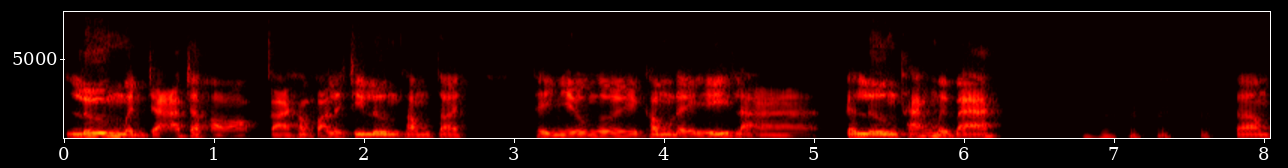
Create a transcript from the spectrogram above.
lương mình trả cho họ tại không phải là chỉ lương không thôi. Thì nhiều người không để ý là cái lương tháng 13 không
